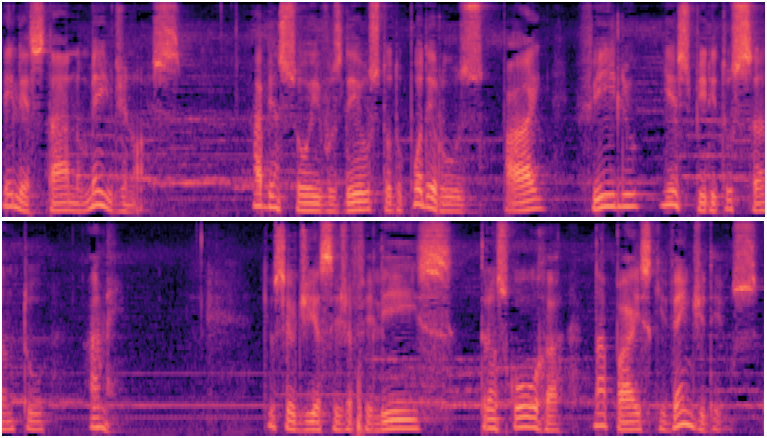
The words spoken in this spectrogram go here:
Ele está no meio de nós. Abençoe-vos, Deus Todo-Poderoso, Pai, Filho e Espírito Santo. Amém. Que o seu dia seja feliz, transcorra na paz que vem de Deus.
